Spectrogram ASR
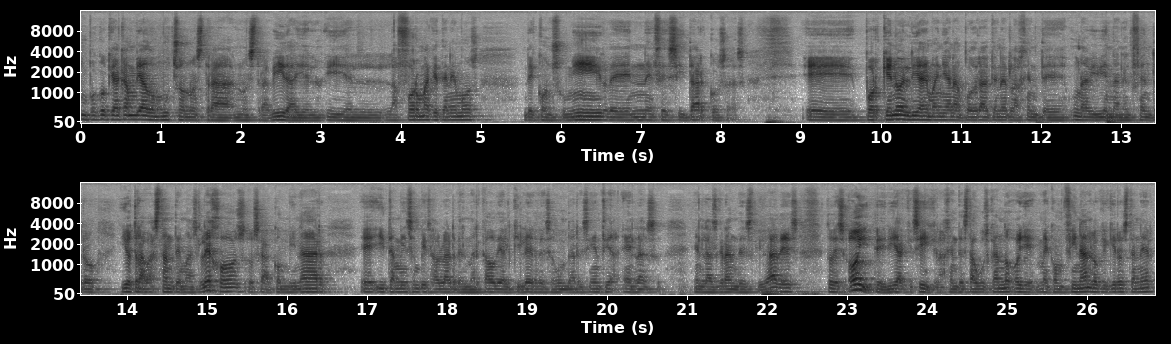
un poco que ha cambiado mucho nuestra, nuestra vida y, el, la forma que tenemos de consumir, de necesitar cosas. Eh, ¿Por qué no el día de mañana podrá tener la gente una vivienda en el centro y otra bastante más lejos? O sea, combinar eh, y también se empieza a hablar del mercado de alquiler de segunda residencia en las, en las grandes ciudades. Entonces, hoy te diría que sí, que la gente está buscando, oye, me confinan, lo que quiero es tener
